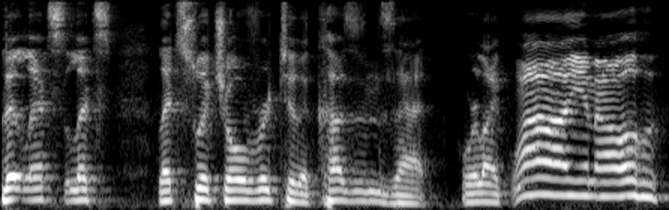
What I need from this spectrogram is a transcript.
let, let's let's let's switch over to the cousins that were like, well, you know,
